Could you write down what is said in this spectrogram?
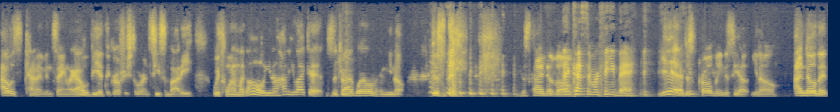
I was kind of insane. Like I would be at the grocery store and see somebody with one. I'm like, oh, you know, how do you like it? Does it drive well? And you know, just just kind of um, that customer feedback. yeah, just probing to see how you know. I know that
